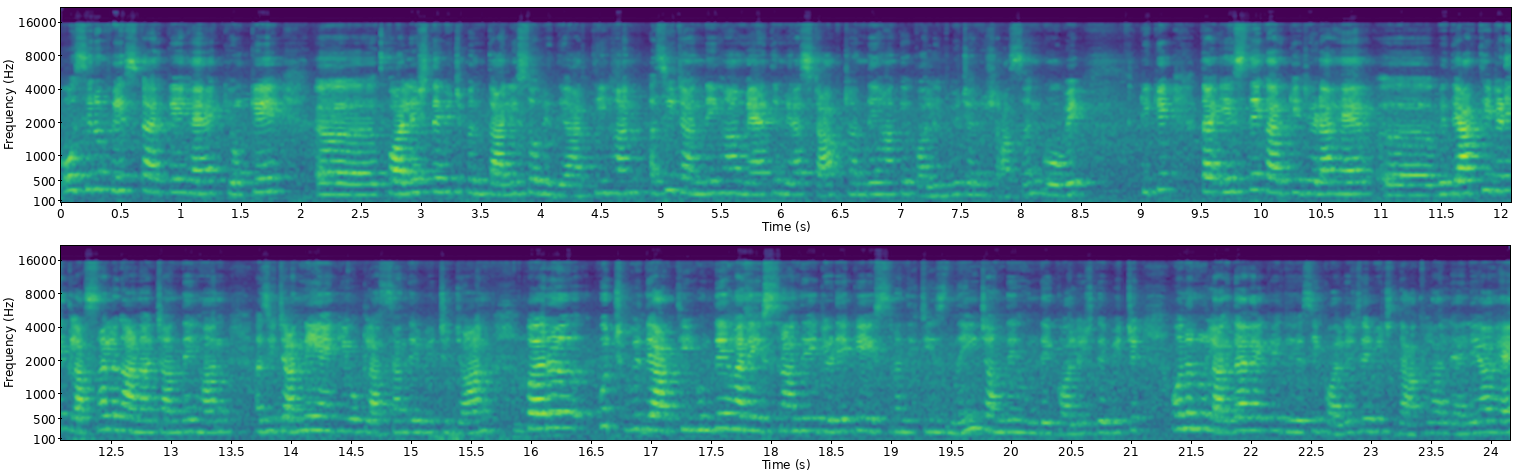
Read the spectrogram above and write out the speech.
ਉਹ ਸਿਰਫ ਇਸ ਕਰਕੇ ਹੈ ਕਿਉਂਕਿ ਕਾਲਜ ਦੇ ਵਿੱਚ 4500 ਵਿਦਿਆਰਥੀ ਹਨ। ਅਸੀਂ ਚਾਹੁੰਦੇ ਹਾਂ, ਮੈਂ ਤੇ ਮੇਰਾ ਸਟਾਫ ਚਾਹੁੰਦੇ ਹਾਂ ਕਿ ਕਾਲਜ ਵਿੱਚ ਅਨੁਸ਼ਾਸਨ ਹੋਵੇ। ਠੀਕ ਹੈ? ਤਾਂ ਇਸ ਦੇ ਕਰਕੇ ਜਿਹੜਾ ਹੈ ਵਿਦਿਆਰਥੀ ਜਿਹੜੇ ਕਲਾਸਾਂ ਲਗਾਉਣਾ ਚਾਹੁੰਦੇ ਹਨ ਅਸੀਂ ਚਾਹੁੰਦੇ ਹਾਂ ਕਿ ਉਹ ਕਲਾਸਾਂ ਦੇ ਵਿੱਚ ਜਾਣ। ਪਰ ਕੁਝ ਵਿਦਿਆਰਥੀ ਹੁੰਦੇ ਹਨ ਇਸ ਤਰ੍ਹਾਂ ਦੇ ਜਿਹੜੇ ਕਿ ਇਸ ਤਰ੍ਹਾਂ ਦੀ ਚੀਜ਼ ਨਹੀਂ ਚਾਹੁੰਦੇ ਹੁੰਦੇ ਕਾਲਜ ਦੇ ਵਿੱਚ। ਉਹਨਾਂ ਨੂੰ ਲੱਗਦਾ ਹੈ ਕਿ ਜੇ ਅਸੀਂ ਕਾਲਜ ਦੇ ਵਿੱਚ ਦਾਖਲਾ ਲੈ ਲਿਆ ਹੈ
